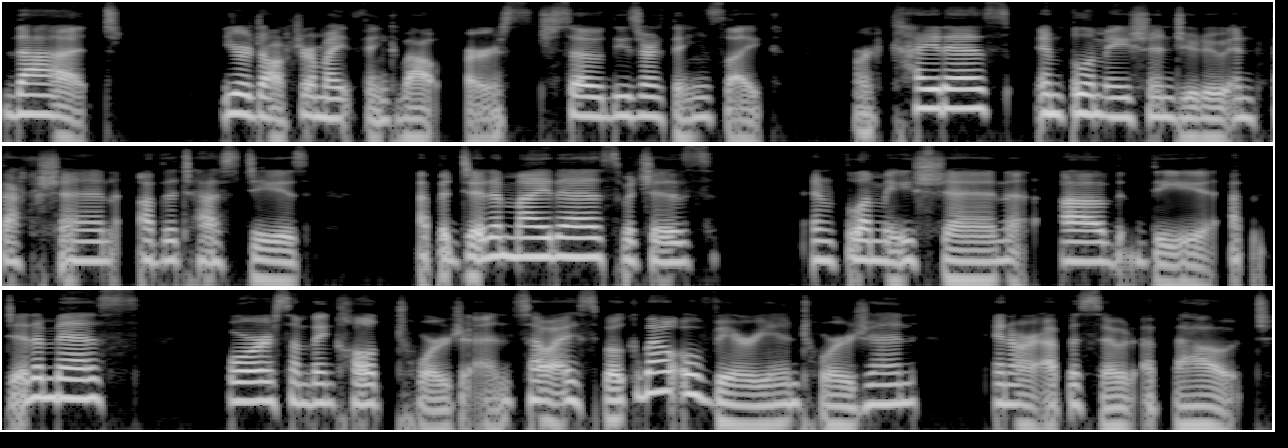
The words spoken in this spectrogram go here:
that your doctor might think about first. So these are things like orchitis, inflammation due to infection of the testes, epididymitis, which is inflammation of the epididymis, or something called torsion. So I spoke about ovarian torsion in our episode about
